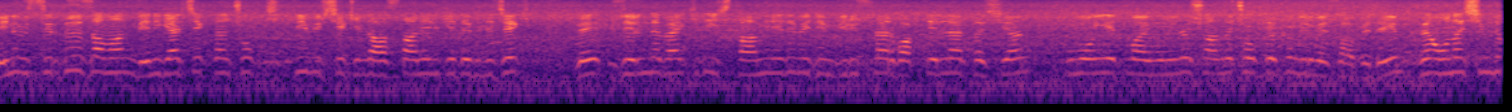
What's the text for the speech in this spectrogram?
beni ısırdığı zaman beni gerçekten çok ciddi bir şekilde hastanelik edebilecek ve üzerinde belki de hiç tahmin edemediğim virüsler, bakteriler taşıyan bu monyet maymunuyla şu anda çok yakın bir mesafedeyim. Ve ona şimdi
